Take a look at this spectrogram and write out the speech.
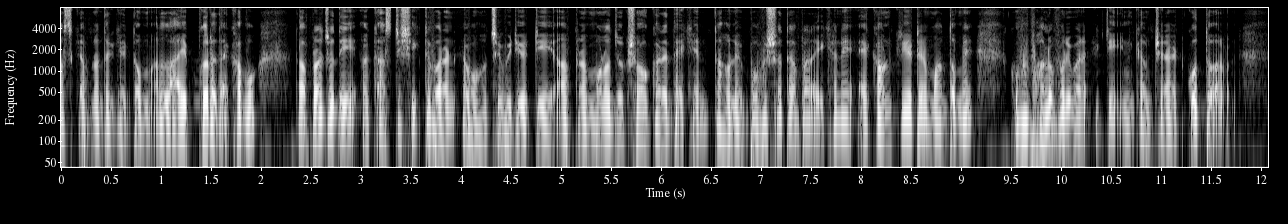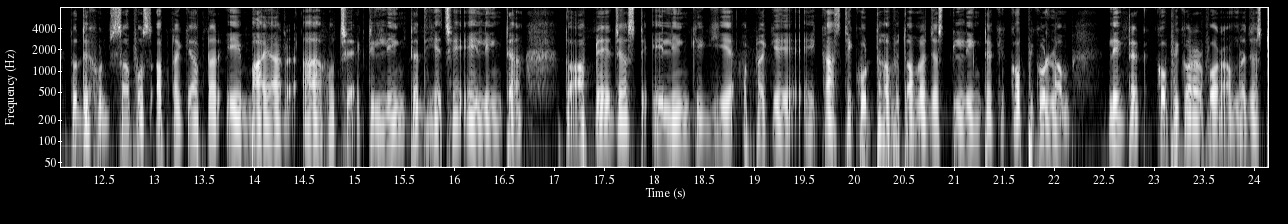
আজকে আপনাদেরকে একদম লাইভ করে দেখাবো। তো আপনারা যদি কাজটি শিখতে পারেন এবং হচ্ছে ভিডিওটি আপনারা মনোযোগ সহকারে দেখেন, তাহলে ভবিষ্যতে আপনারা এখানে অ্যাকাউন্ট ক্রিয়েটের মাধ্যমে খুবই ভালো পরিমাণে একটি ইনকাম জেনারেট করতে পারবেন। তো দেখুন সাপোজ আপনাকে আপনার এই বায়ার হচ্ছে একটি লিঙ্কটা দিয়েছে, এই লিঙ্কটা তো আপনি জাস্ট এই লিঙ্কে গিয়ে আপনাকে এই কাজটি করতে হবে। তো আমরা জাস্ট লিঙ্কটাকে কপি করলাম। লিঙ্কটা কপি করার পর আমরা জাস্ট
